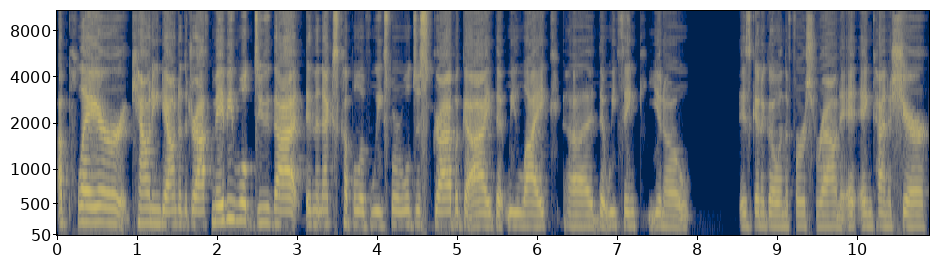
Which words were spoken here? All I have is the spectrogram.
a player counting down to the draft. Maybe we'll do that in the next couple of weeks where we'll just grab a guy that we like, uh, that we think, you know, is going to go in the first round and, and kind of share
